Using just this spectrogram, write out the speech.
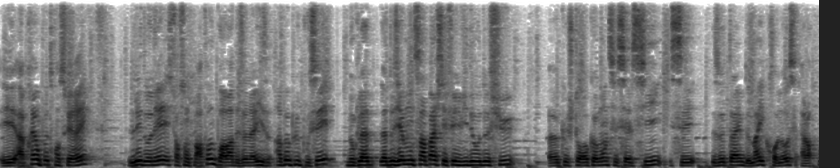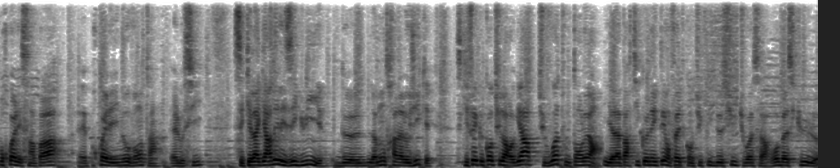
Et après on peut transférer les données sur son smartphone pour avoir des analyses un peu plus poussées. Donc la, la deuxième montre sympa, je t'ai fait une vidéo dessus. Euh, que je te recommande, c'est celle-ci, c'est The Time de Mike Chronos. Alors pourquoi elle est sympa et pourquoi elle est innovante, hein, elle aussi? C'est qu'elle a gardé les aiguilles de la montre analogique, ce qui fait que quand tu la regardes, tu vois tout le temps l'heure. Il y a la partie connectée, en fait, quand tu cliques dessus, tu vois, ça rebascule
